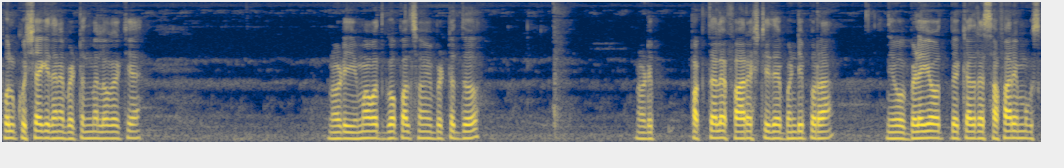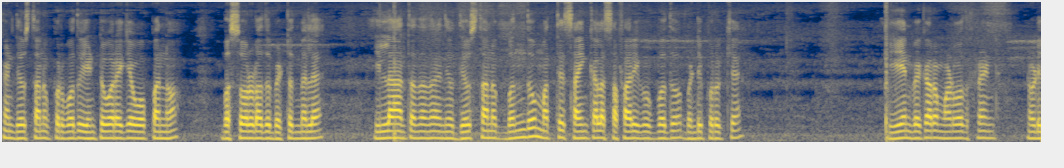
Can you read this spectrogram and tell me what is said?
ಫುಲ್ ಖುಷಿಯಾಗಿದ್ದಾನೆ ಬೆಟ್ಟದ ಮೇಲೆ ಹೋಗೋಕ್ಕೆ. ನೋಡಿ ಹಿಮಾವತ್ ಗೋಪಾಲ ಸ್ವಾಮಿ ಬೆಟ್ಟದ್ದು. ನೋಡಿ ಪಕ್ಕದಲ್ಲೇ ಫಾರೆಸ್ಟ್ ಇದೆ ಬಂಡೀಪುರ. ನೀವು ಬೆಳಗ್ಗೆ ಹೊತ್ತು ಬೇಕಾದರೆ ಸಫಾರಿ ಮುಗಿಸ್ಕೊಂಡು ದೇವಸ್ಥಾನಕ್ಕೆ ಬರ್ಬೋದು. ಎಂಟೂವರೆಗೆ ಓಪನ್ನು ಬಸ್ ಹೊರಡೋದು ಬೆಟ್ಟದ ಮೇಲೆ. ಇಲ್ಲ ಅಂತಂದರೆ ನೀವು ದೇವಸ್ಥಾನಕ್ಕೆ ಬಂದು ಮತ್ತೆ ಸಾಯಂಕಾಲ ಸಫಾರಿಗೆ ಹೋಗ್ಬೋದು ಬಂಡೀಪುರಕ್ಕೆ. ಏನು ಬೇಕಾದ್ರೂ ಮಾಡ್ಬೋದು ಫ್ರೆಂಡ್ ನೋಡಿ,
